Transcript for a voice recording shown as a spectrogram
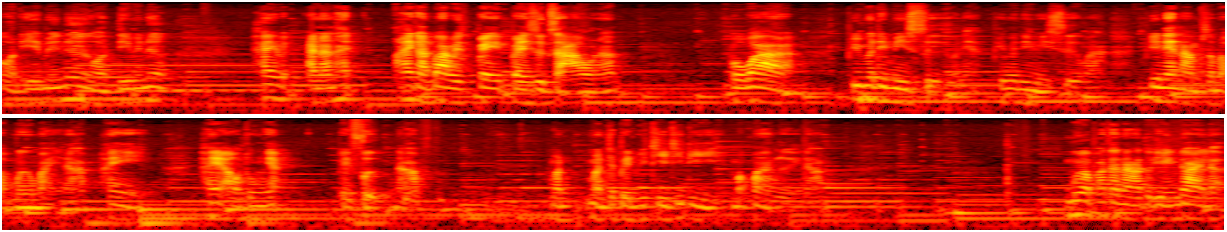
คอร์ดเอเมเนอร์คอร์ดดีเมเนอร์ให้อันนั้นให้ให้การบ้านไปไปไปศึกษาเอานะครับ เพราะว่าพี่ไม่ได้มีสื่อมาเนี่ยพี่ไม่ได้มีสื่อมา พี่แนะนำสำหรับมือใหม่นะครับ ให้ให้เอาตรงเนี้ยไปฝึกนะครับ มันมันจะเป็นวิธีที่ดีมาก ๆเลยนะครับ เมื่อพัฒนาตัวเองได้แล้ว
